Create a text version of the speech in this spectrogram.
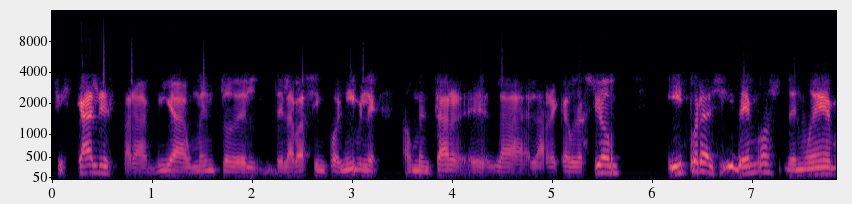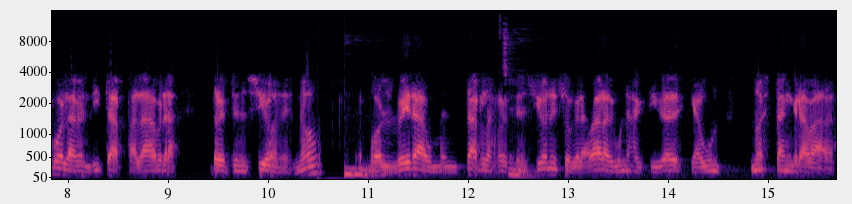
fiscales para, vía aumento de la base imponible, aumentar eh, la, recaudación. Y por allí vemos de nuevo la bendita palabra retenciones, ¿no? Volver a aumentar las retenciones o grabar algunas actividades que aún no están grabadas.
